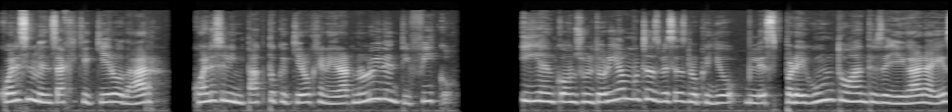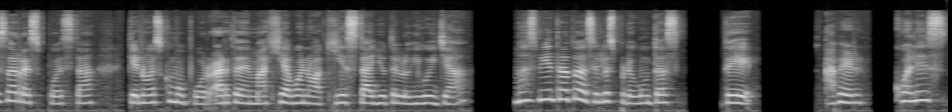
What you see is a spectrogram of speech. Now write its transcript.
¿Cuál es el mensaje que quiero dar? ¿Cuál es el impacto que quiero generar? No lo identifico. Y en consultoría muchas veces lo que yo les pregunto antes de llegar a esa respuesta, que no es como por arte de magia, bueno, aquí está, yo te lo digo y ya, más bien trato de hacerles preguntas de, a ver, ¿cuál es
